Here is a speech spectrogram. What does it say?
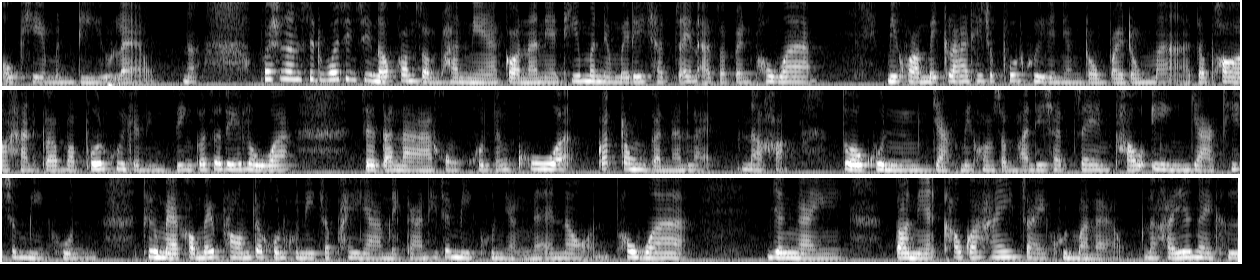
โอเคมันดีอยู่แล้วนะเพราะฉะนั้นคิดว่าจริงๆแล้วความสัมพันธ์เนี้ยก่อนหน้าเนี้ยที่มันยังไม่ได้ชัดเจนอาจจะเป็นเพราะว่ามีความไม่กล้าที่จะพูดคุยกันอย่างตรงไปตรงมา แต่พอหันกลับมาพูดคุยกันจริง ๆ ก็จะได้รู้ว่า เจตนาของคนทั้งคู่ก็ตรงกันนั่นแหละนะคะ ตัวคุณอยากมีความสัมพันธ์ที่ชัดเจน เขาเองอยากที่จะมีคุณ ถึงแม้เขาไม่พร้อมแต่คนคนนี้จะพยายามในการที่จะมีคุณอย่างแน่นอน เพราะว่ายังไงตอนนี้เขาก็ให้ใจคุณมาแล้วนะคะ ยังไงคือ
